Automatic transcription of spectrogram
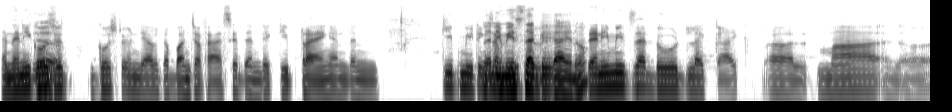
and then he goes Yeah. with goes to india with a bunch of acid and they keep trying and then keep meeting Then he meets that guy, you know, then he meets that dude like uh, ma uh,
